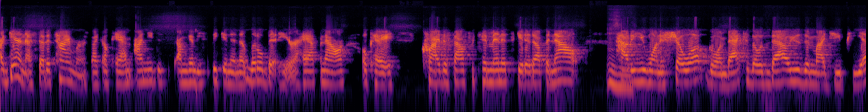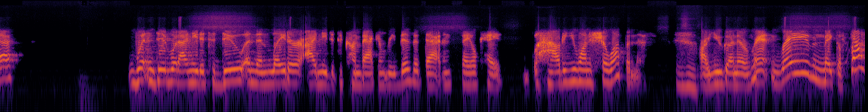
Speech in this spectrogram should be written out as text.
again, I set a timer. It's like, okay, I'm, i need to, I'm going to be speaking in a little bit here, a half an hour. Okay, cry this out for 10 minutes, get it up and out. Mm-hmm. How do you want to show up? Going back to those values in my GPS. Went and did what I needed to do. And then later I needed to come back and revisit that and say, okay, how do you want to show up in this? Mm-hmm. Are you going to rant and rave and make a fuss?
